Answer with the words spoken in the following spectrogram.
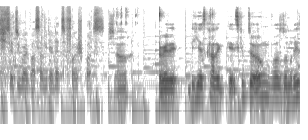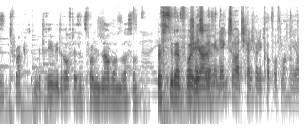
Ich setze überall Wasser, wie der letzte Vollspaß. Ich auch. Okay, hier ist gerade, es gibt so irgendwo so einen riesen Truck mit Revi drauf, der ist jetzt voll mit Lava und Wasser. Was ist dir dein Freund? Scheiße, Ja, bei mir leckt so hart, ich kann nicht mehr den Kopf aufmachen, ja.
